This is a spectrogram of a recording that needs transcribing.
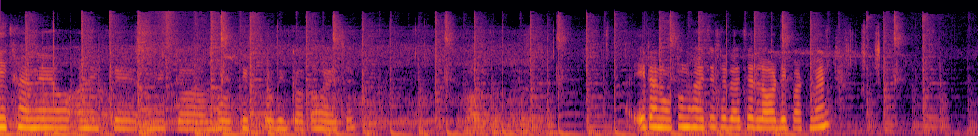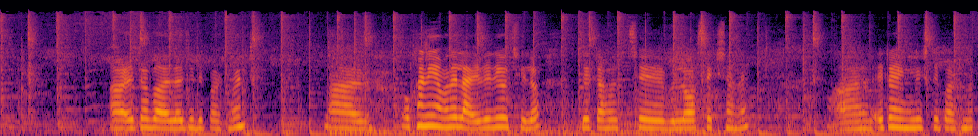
এইখানেও অনেকে, অনেক ভৌতিক অভিজ্ঞতা হয়েছে। এটা নতুন হয়েছে, সেটা হচ্ছে ল ডিপার্টমেন্ট। আর এটা বায়োলজি ডিপার্টমেন্ট। আর ওখানেই আমাদের লাইব্রেরিও ছিল। যেটা হচ্ছে ল সেকশানে আর এটা ইংলিশ ডিপার্টমেন্ট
